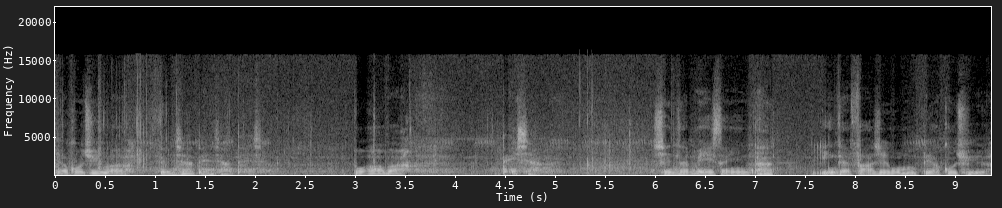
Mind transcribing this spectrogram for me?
你要过去吗？等一下，等一下，等一下，不好吧？等一下。现在没声音，他应该发现我们不要过去了。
